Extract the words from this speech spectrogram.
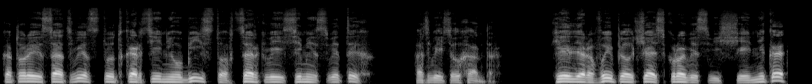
которые соответствуют картине убийства в церкви Семи Святых», — ответил Хантер. Келлер выпил часть крови священника,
